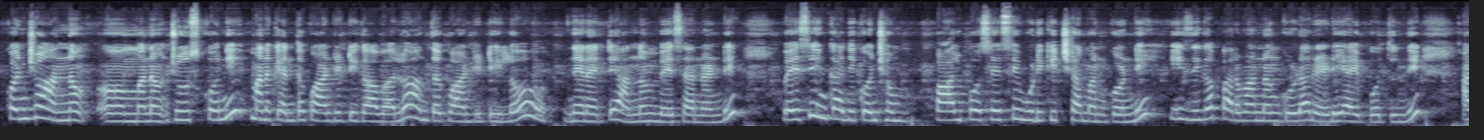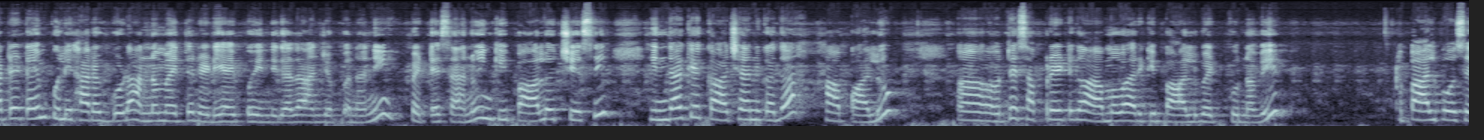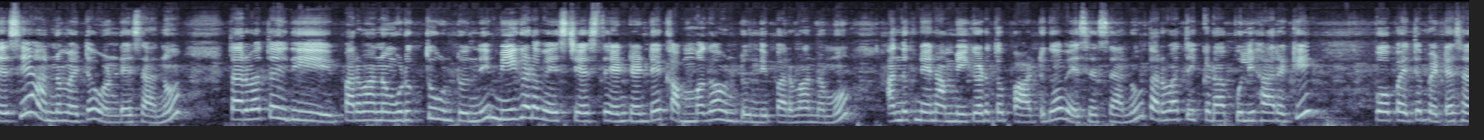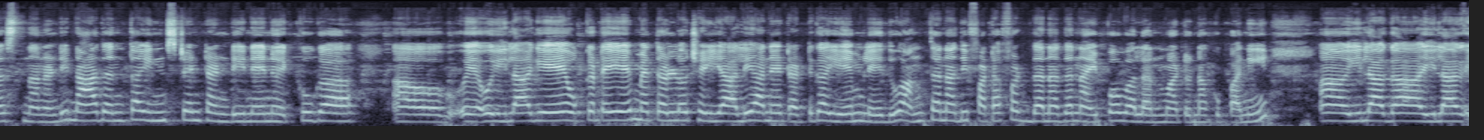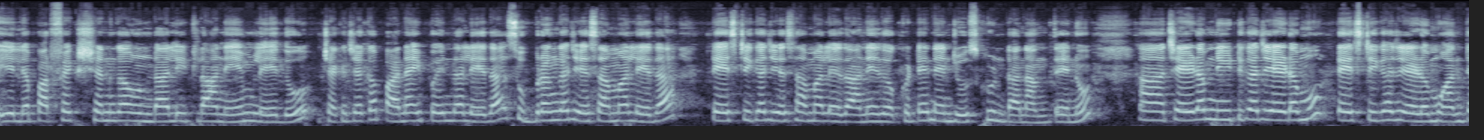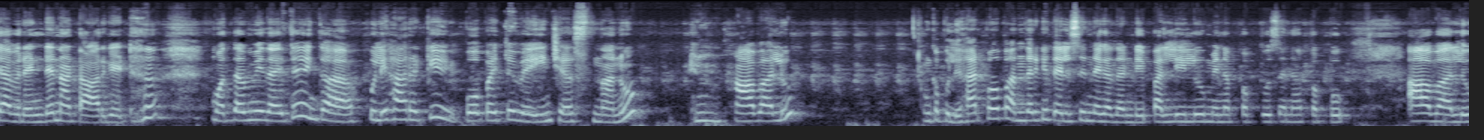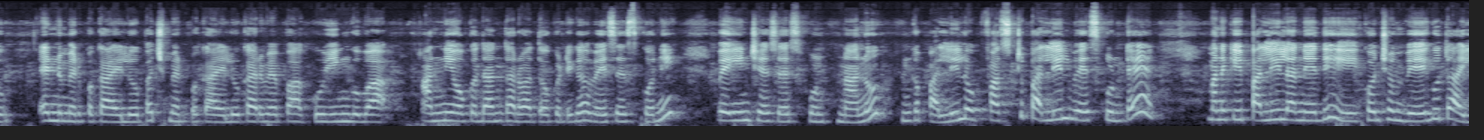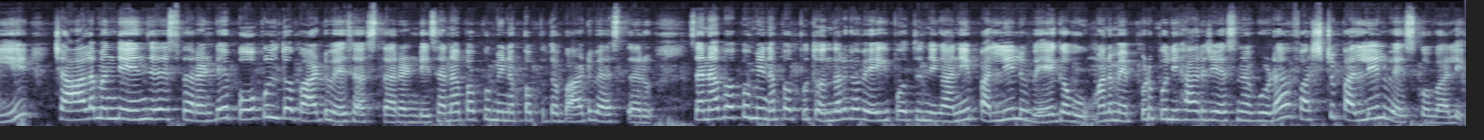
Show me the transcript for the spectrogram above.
కొంచెం అన్నం మనం చూసుకొని మనకు ఎంత క్వాంటిటీ కావాలో అంత క్వాంటిటీలో నేనైతే అన్నం వేసానండి వేసి ఇంకా అది కొంచెం పాలు పోసేసి ఉడికిచ్చామనుకోండి ఈజీగా పరమాన్నం కూడా రెడీ అయిపోతుంది. అట్ ఏ టైం పులిహారకు కూడా అన్నం అయితే రెడీ అయిపోయింది కదా అని చెప్పనని పెట్టేశాను. ఇంక ఈ పాలు వచ్చేసి ఇందాకే కాచాను కదా ఆ పాలు. అంటే సపరేట్గా అమ్మవారికి పాలు పెట్టుకున్నవి. పాలు పోసేసి అన్నం అయితే వండేసాను తర్వాత ఇది పరమాన్నం ఉడుకుతూ ఉంటుంది. మీగడ వేస్ట్ చేస్తే ఏంటంటే కమ్మగా ఉంటుంది పరమాన్నము. అందుకు నేను ఆ మీగడతో పాటుగా వేసేసాను. తర్వాత ఇక్కడ పులిహారకి పోపు అయితే పెట్టేసేస్తున్నానండి. నాదంతా ఇన్స్టెంట్ అండి. నేను ఎక్కువగా ఇలాగే ఒక్కటే మెథడ్లో చెయ్యాలి అనేటట్టుగా ఏం లేదు. అంత నాది ఫటాఫట్ దనదన్ అయిపోవాలన్నమాట నాకు పని. ఇలాగా ఇలా ఇలా పర్ఫెక్షన్గా ఉండాలి ఇట్లా అని ఏం లేదు. చకచక పని అయిపోయిందా లేదా? శుభ్రంగా చేసామా లేదా? టేస్టీగా చేసామా లేదా అనేది ఒకటే నేను చూసుకుంటాను అంతేను. చేయడం నీట్గా చేయడము టేస్టీగా చేయడము అంతే అవి రెండే నా టార్గెట్. మొత్తం మీద అయితే ఇంకా పులిహారకి పోపు అయితే వేయించేస్తున్నాను. ఆవాలు ఇంకా పులిహార పోపు అందరికీ తెలిసిందే కదండి. పల్లీలు మినపప్పు శనగపప్పు ఆవాలు ఎండుమిరపకాయలు పచ్చిమిరపకాయలు కరివేపాకు ఇంగువ అన్నీ ఒకదాని తర్వాత ఒకటిగా వేసేసుకొని వేయించేసేసుకుంటున్నాను. ఇంకా పల్లీలు ఫస్ట్ పల్లీలు వేసుకుంటే మనకి పల్లీలు అనేది కొంచెం వేగుతాయి. చాలామంది ఏం చేస్తారంటే పోపులతో పాటు వేసేస్తారండి. శనగపప్పు మినపప్పుతో పాటు వేస్తారు. శనగపప్పు మినపప్పు తొందరగా వేగిపోతుంది కానీ పల్లీలు వేగవు. మనం ఎప్పుడు పులిహార చేసినా కూడా ఫస్ట్ పల్లీలు వేసుకోవాలి.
